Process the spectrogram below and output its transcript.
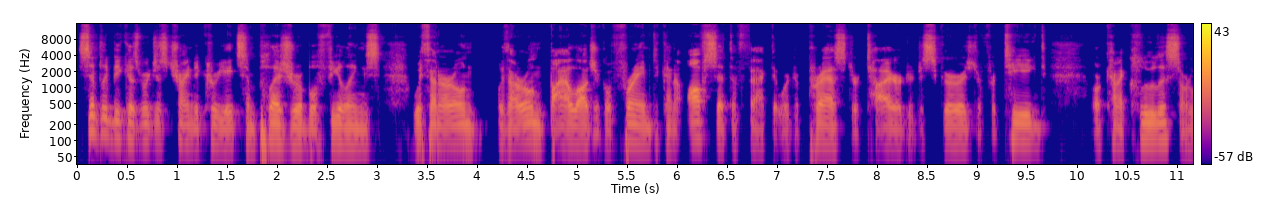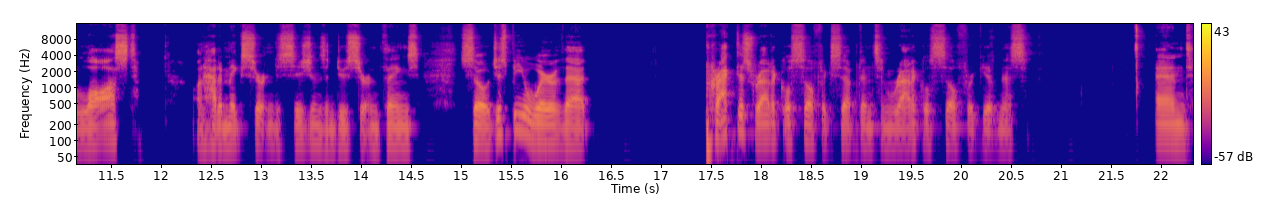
simply because we're just trying to create some pleasurable feelings within our own with our own biological frame to kind of offset the fact that we're depressed or tired or discouraged or fatigued or kind of clueless or lost on how to make certain decisions and do certain things. So just be aware of that. Practice radical self acceptance and radical self forgiveness. And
